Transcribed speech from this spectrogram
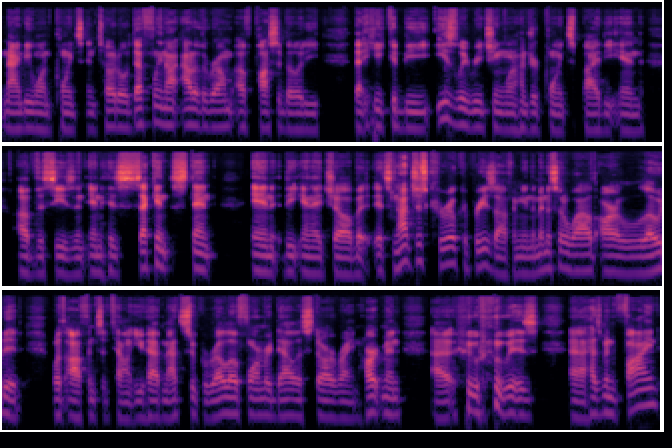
91 points in total. Definitely not out of the realm of possibility that he could be easily reaching 100 points by the end of the season in his second stint in the NHL. But it's not just Kirill Kaprizov. I mean, the Minnesota Wild are loaded with offensive talent. You have Matt Zuccarello, former Dallas star Ryan Hartman, uh, who, who is uh, has been fined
